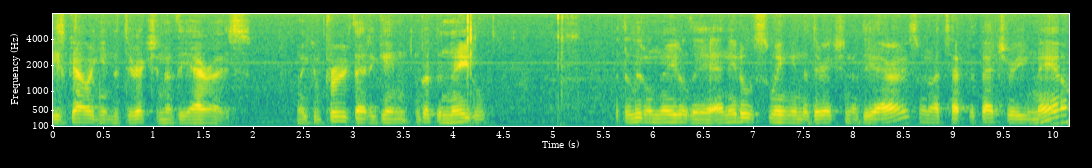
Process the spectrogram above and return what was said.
is going in the direction of the arrows. We can prove that again. I've got the needle, got the little needle there, and it'll swing in the direction of the arrows when I tap the battery now.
